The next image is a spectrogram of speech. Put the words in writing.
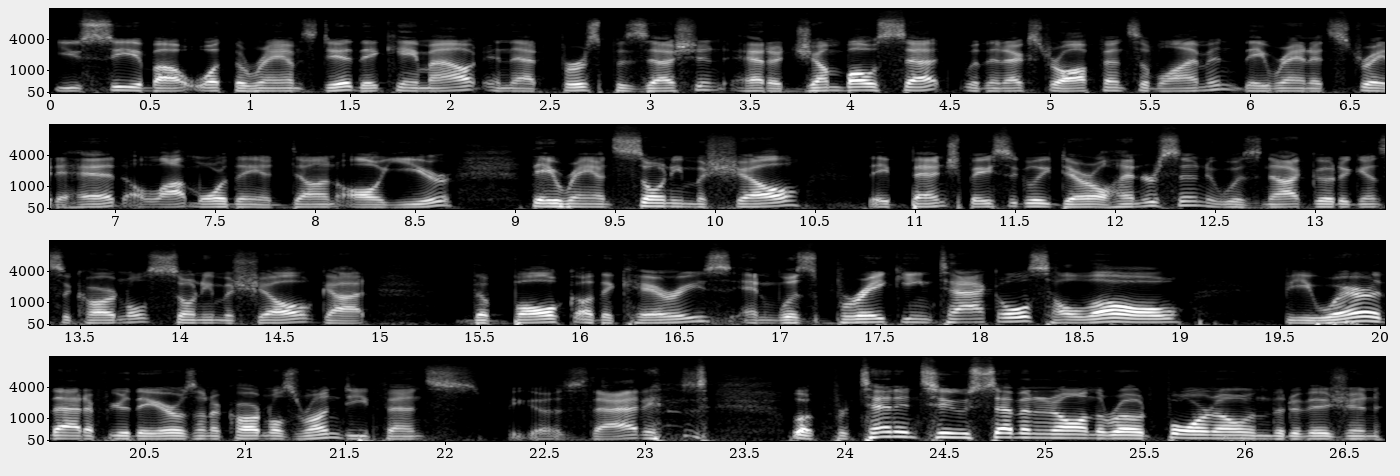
you see about what the Rams did. They came out in that first possession, had a jumbo set with an extra offensive lineman. They ran it straight ahead, a lot more than they had done all year. They ran Sony Michel. They benched basically Darrell Henderson, who was not good against the Cardinals. Sony Michel got the bulk of the carries and was breaking tackles. Hello beware of that if you're the Arizona Cardinals run defense because that is look for 10 and 2, 7 and 0 on the road, 4 and 0 in the division.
